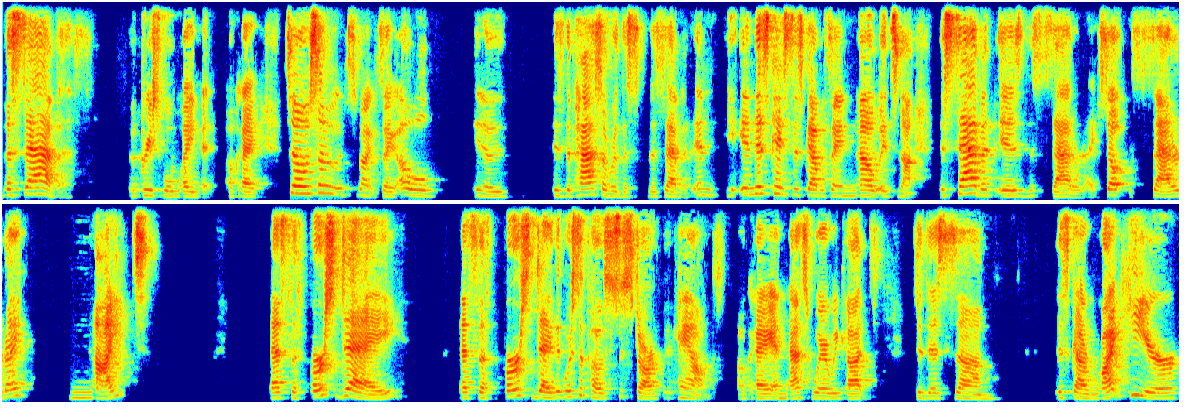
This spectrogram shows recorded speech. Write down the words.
the Sabbath, the priest will wave it. Okay, so some might say, oh, well, you know, is the Passover the, the Sabbath? And in this case, this guy was saying, no, it's not. The Sabbath is the Saturday. So Saturday night, that's the first day that's the first day that we're supposed to start the count. Okay, and that's where we got to this um, this guy right here.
